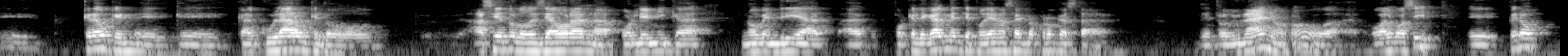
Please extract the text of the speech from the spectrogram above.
Eh, creo que, calcularon que lo, haciéndolo desde ahora, la polémica no vendría, porque legalmente podían hacerlo creo que hasta dentro de un año, ¿no? O, o algo así. Eh, pero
